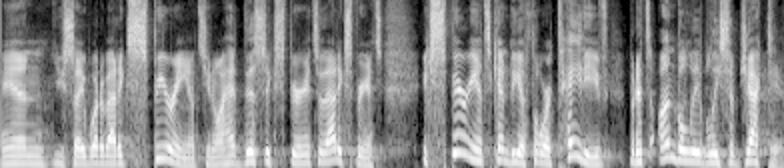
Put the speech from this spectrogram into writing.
And you say, what about experience? You know, I had this experience or that experience. Experience can be authoritative, but it's unbelievably subjective.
